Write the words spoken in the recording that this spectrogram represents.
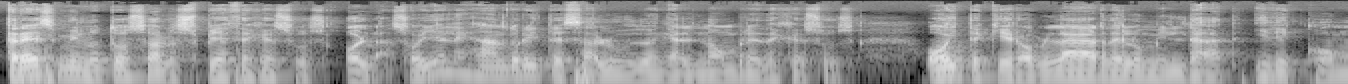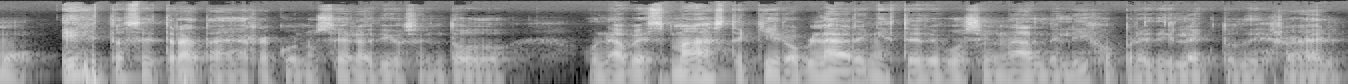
Tres minutos a los pies de Jesús. Hola, soy Alejandro y te saludo en el nombre de Jesús. Hoy te quiero hablar de la humildad y de cómo ésta se trata de reconocer a Dios en todo. Una vez más te quiero hablar en este devocional del Hijo predilecto de Israel.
